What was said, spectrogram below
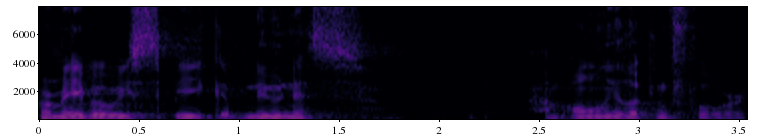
Or maybe we speak of newness. I'm only looking forward.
